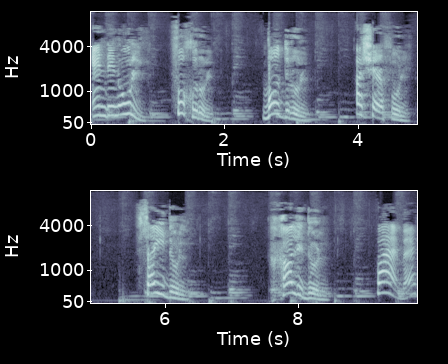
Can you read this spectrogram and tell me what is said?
end in ul, Fukhrul, Bodrul, Ashraful, Saidul, Khalidul? Why, man?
